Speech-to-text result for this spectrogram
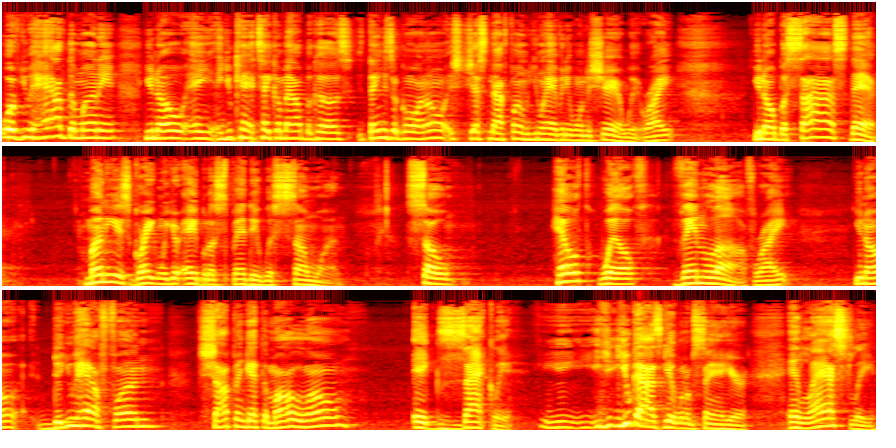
Or if you have the money, you know, and, and you can't take them out because things are going on, it's just not fun when you don't have anyone to share with, right? You know, besides that, money is great when you're able to spend it with someone. So, health, wealth than love, right? You know, do you have fun shopping at the mall alone? Exactly. You, you guys get what I'm saying here. And lastly,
